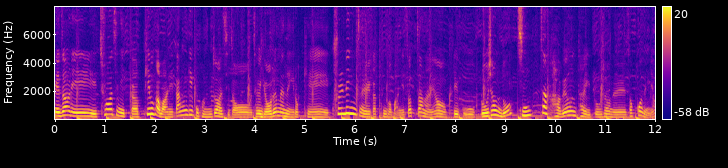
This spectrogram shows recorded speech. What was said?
계절이 추워지니까 피부가 많이 당기고 건조하시죠. 제가 여름에는 이렇게 쿨링 젤 같은 거 많이 썼잖아요. 그리고 로션도 진짜 가벼운 타입 로션을 썼거든요.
